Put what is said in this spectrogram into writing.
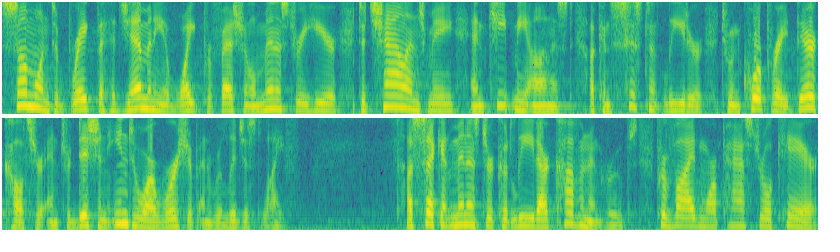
someone to break the hegemony of white professional ministry here, to challenge me and keep me honest, a consistent leader to incorporate their culture and tradition into our worship and religious life. A second minister could lead our covenant groups, provide more pastoral care,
